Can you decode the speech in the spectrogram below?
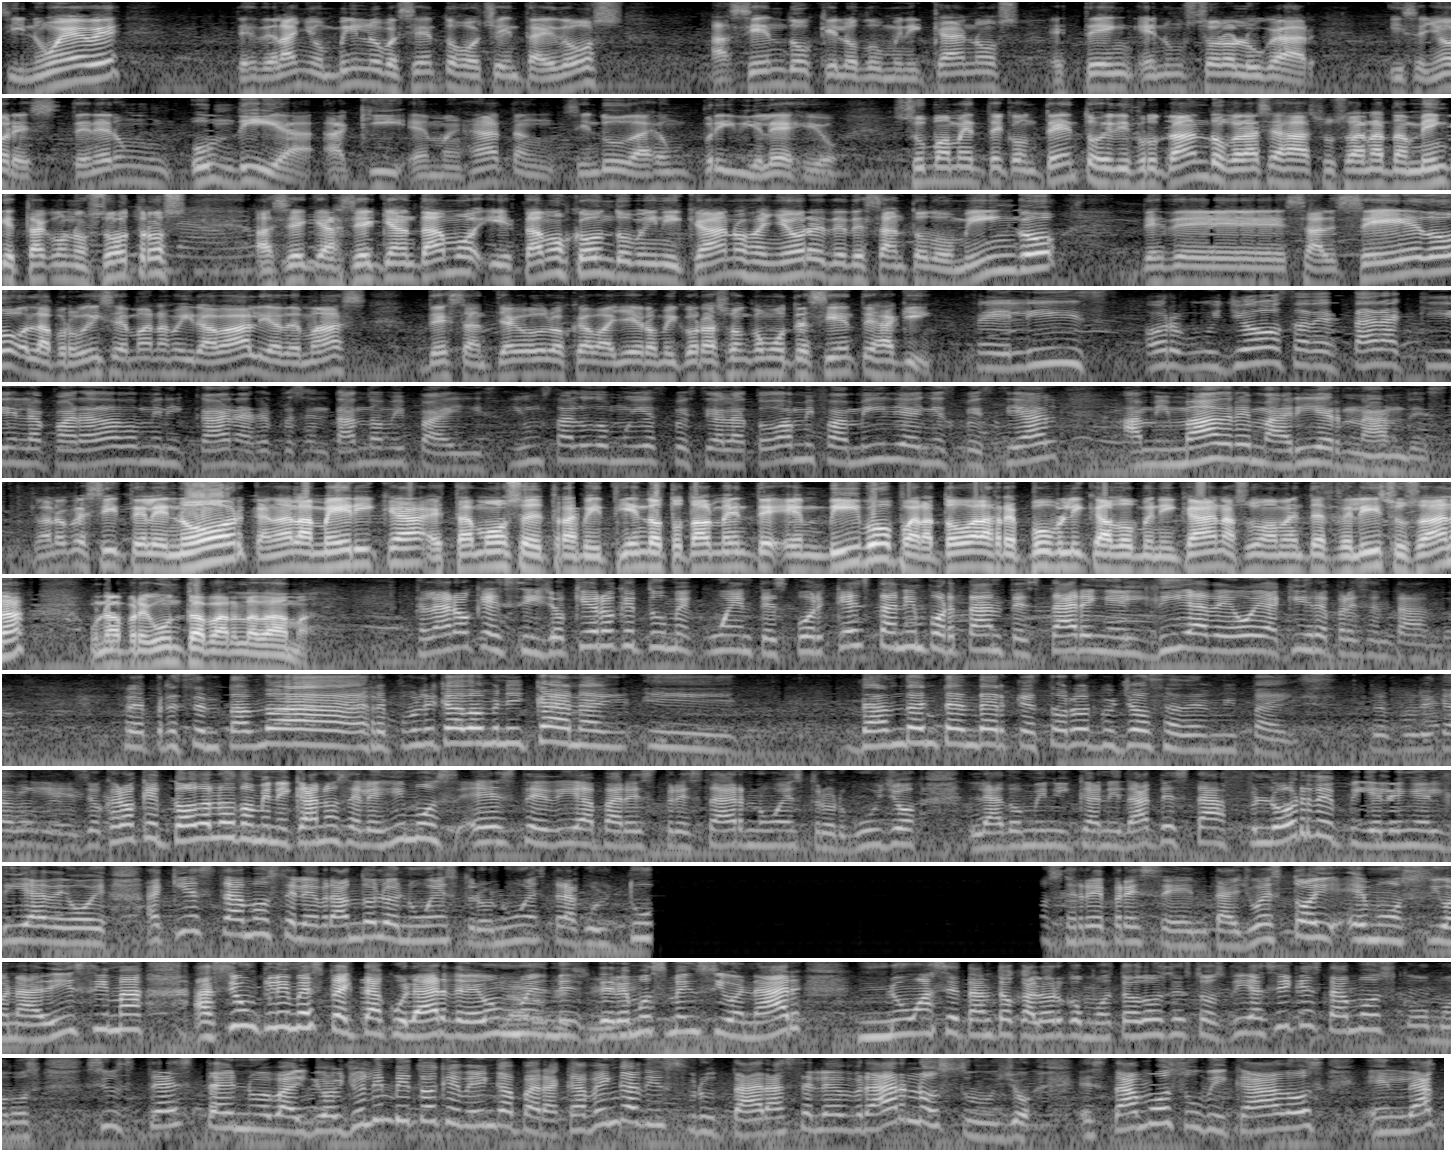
19 desde el año 1982, haciendo que los dominicanos estén en un solo lugar. Y señores, tener un, un, día aquí en Manhattan, sin duda, es un privilegio. Sumamente contentos y disfrutando, gracias a Susana también que está con nosotros. Así que así que andamos y estamos con dominicanos, señores, desde Santo Domingo, desde Salcedo, la provincia de Manas Mirabal y además de Santiago de los Caballeros. Mi corazón, ¿cómo te sientes aquí? Feliz, orgullosa de estar aquí en la Parada Dominicana representando a mi país. Y un saludo muy especial a toda mi familia, en especial a mi madre María Hernández. Claro que sí, Telenor, Canal América, estamos eh, transmitiendo totalmente en vivo para toda la República Dominicana, sumamente feliz. Susana, una pregunta para la dama. Claro que sí, yo quiero que tú me cuentes por qué es tan importante estar en el día de hoy aquí representando. Representando a República Dominicana y, y dando a entender que estoy orgullosa de mi país. República Dominicana. Yo creo que todos los dominicanos elegimos este día para expresar nuestro orgullo. La dominicanidad está a flor de piel en el día de hoy. Aquí estamos celebrando lo nuestro, nuestra cultura se representa. Yo estoy emocionadísima. Hace un clima espectacular, debemos, claro sí. debemos mencionar, no hace tanto calor como todos estos días, así que estamos cómodos. Si usted está en Nueva York, yo le invito a que venga para acá, venga a disfrutar, a celebrar lo suyo. Estamos ubicados en la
